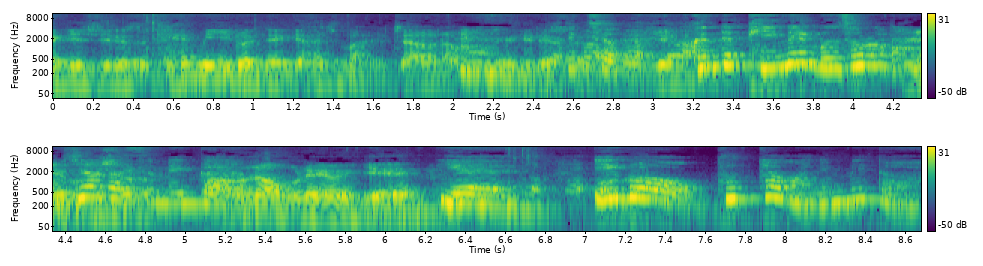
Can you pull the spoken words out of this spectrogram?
대기실에서 케미 이런 얘기 하지 말자라고 얘기를 그렇죠. 했어요. 이게 근데 비밀 문서로 나오지 않았습니까? 바로 나오네요 이게. 예, 이거 부탁 아닙니다.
